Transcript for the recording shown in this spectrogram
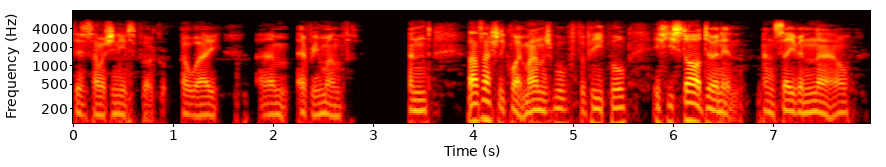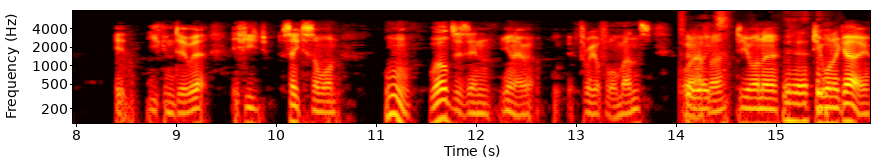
this is how much you need to put away um, every month, and that's actually quite manageable for people. If you start doing it and saving now, it you can do it. If you say to someone, "Hmm, Worlds is in you know three or four months, Two whatever. weeks. Do you want to yeah. do you want to go?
